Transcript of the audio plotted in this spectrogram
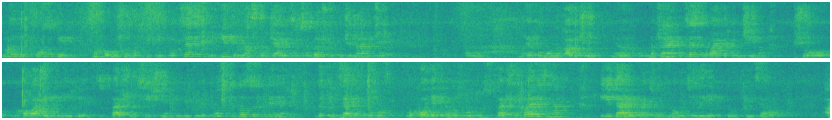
Другий рік поспіль ми порушуємо освітній процес, і діти у нас навчаються в садочку, починаючи, е, ну як умовно кажучи, е, навчальний процес триває таким чином, що вихователі діти з 1 січня ідуть у відпустки до середини, до кінця лютого, виходять на роботу з 1 березня і далі працюють знову цілий рік до кінця року. А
